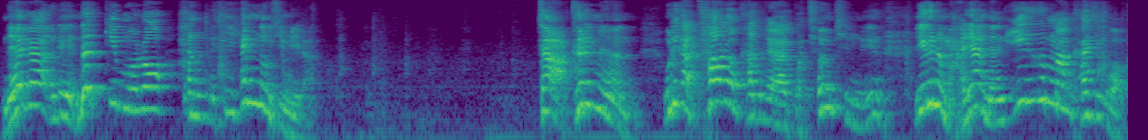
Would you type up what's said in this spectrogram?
내가 우리 느낌으로 하는 것이 행동심이라. 자 그러면 우리가 타로 카드를 갖고 처음 치는 거 이거는 말이 안 되는 게 이것만 가지고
